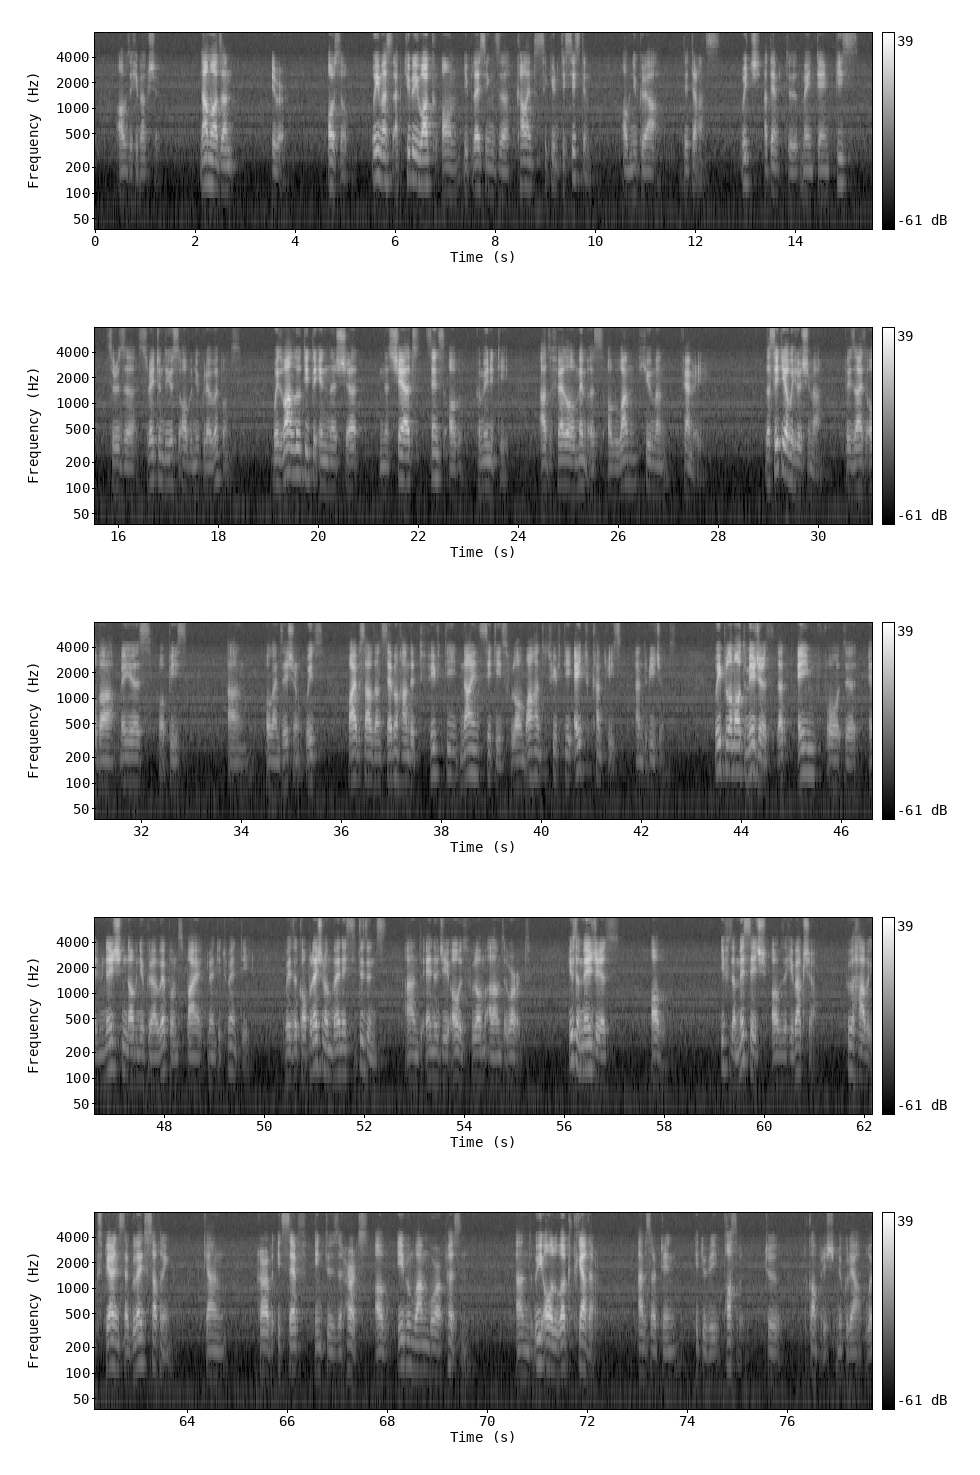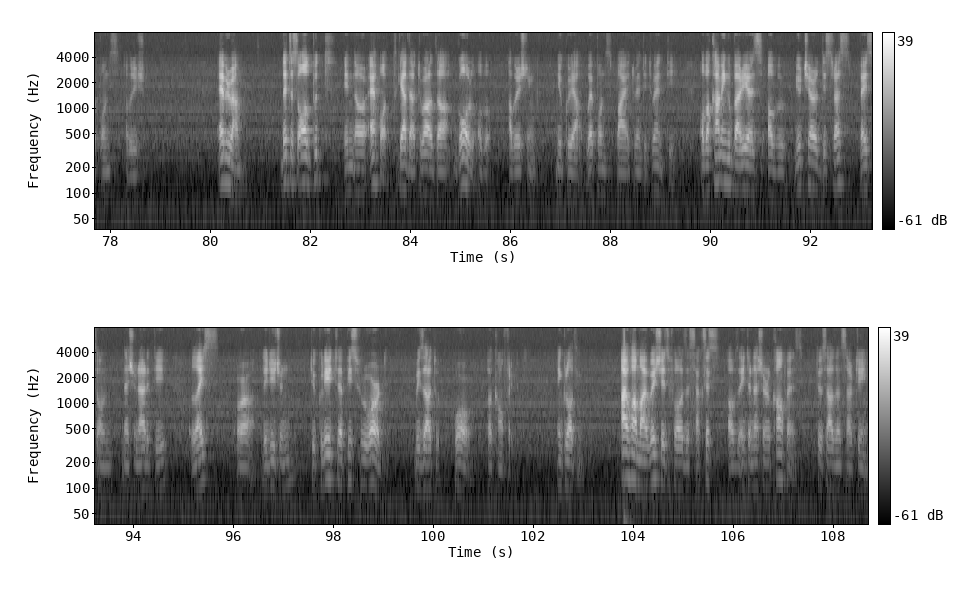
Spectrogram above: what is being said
of the hibakusha, now more than ever. Also, we must actively work on replacing the current security system of nuclear deterrence, which attempt to maintain peace through the threatened use of nuclear weapons, with one rooted in a, in a shared sense of community as fellow members of one human family. The city of Hiroshima presides over Mayors for Peace, an organization with 5,759 cities from 158 countries and regions. We promote measures that aim for the elimination of nuclear weapons by 2020, with the cooperation of many citizens and NGOs from around the world. If the measures of if the message of the hibakusha, who have experienced a great suffering, can curb itself into the hearts of even one more person, and we all work together, I'm certain it will be possible to accomplish nuclear weapons abolition. Everyone, let us all put in our effort together toward the goal of abolishing nuclear weapons by 2020, overcoming barriers of mutual distrust based on nationality, race, or religion to create a peaceful world without war or conflict. In closing, I offer my wishes for the success of the International Conference 2013,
